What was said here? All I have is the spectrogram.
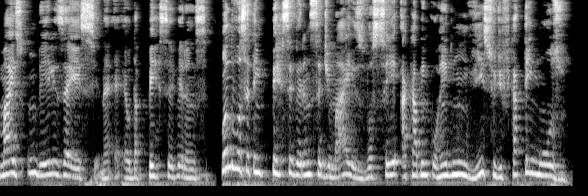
Mas um deles é esse, né? É, é o da perseverança. Quando você tem perseverança demais, você acaba incorrendo num vício de ficar teimoso.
